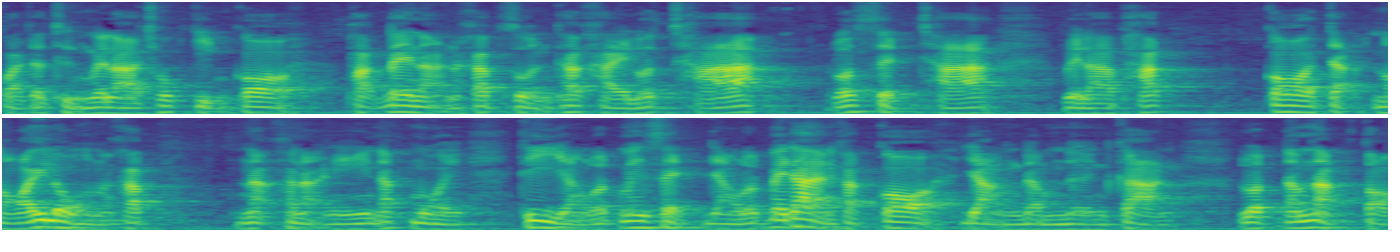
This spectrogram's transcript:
กว่าจะถึงเวลาชกจริงก็พักได้นานนะครับ ส่วนถ้าใครลดช้าลดเสร็จช้า เวลาพักก็จะน้อยลงนะครับ ณขณะนี้นักมวยที่ยังลดไม่เสร็จยังลดไม่ได้นะครับ ก็ยังดำเนินการลดน้ำหนักต่อ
